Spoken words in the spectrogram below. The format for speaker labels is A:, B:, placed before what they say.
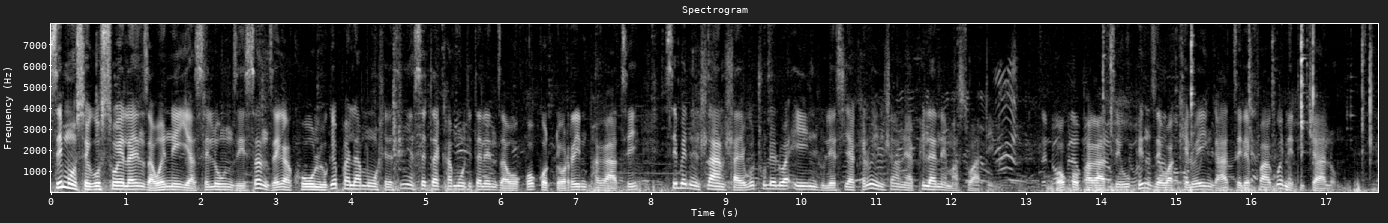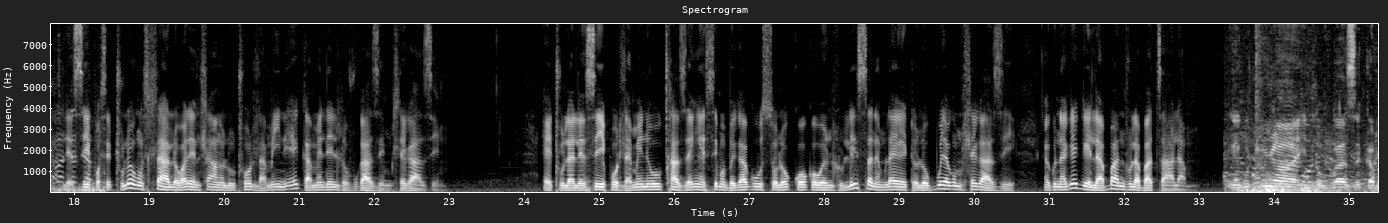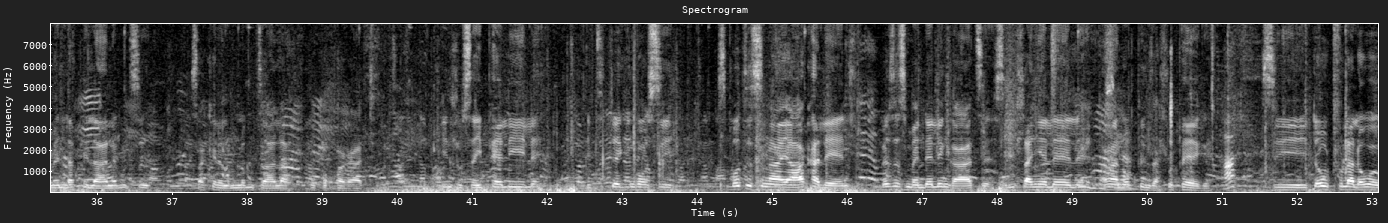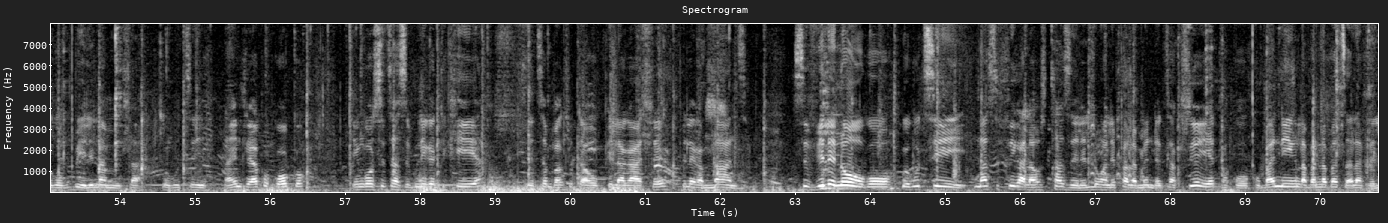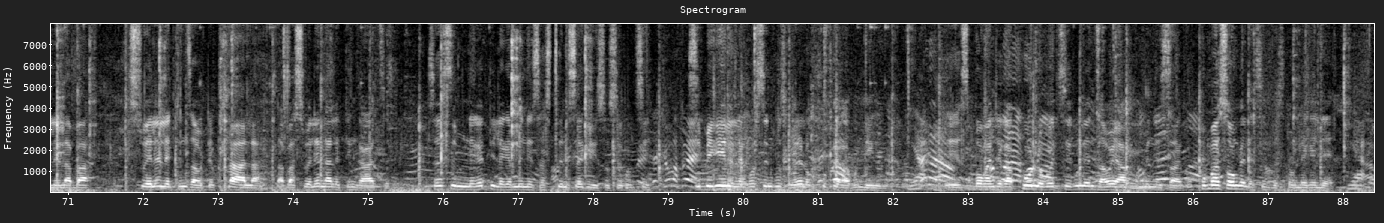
A: Simo sekuswela endzaweni yaselunzi senze kakhulu kepha lamuhla lesinye setakhamuti talenzawo gogo Doreen phakathi sibe nenhlanhla yokuthulelwa indlu lesiyakhelwe inhlangano yaphilane Maswati. Gogo phakathi uphindze wakhelwe ingadzi lefakwe netitshalo. Lesipho sethulwe ngusihlalo walenhlangano Lutho Dlamini egameni lendlovukazi Mhlekazi. Ethula lesipho Dlamini uchaze ngesimo bekakuso logogo wendlulisa nemlayeto lobuya kumhlekazi. Ngakunakekela bantfu labadzala
B: ngekuthunywa indlovukazi egameni laphilane ukuthi sakhele lo mlomdzala gogo phakathi indlu seyiphelile ithiteke inkosi sibothi singayakha le ndlu bese simentela ingathe simhlanyelele anganophinza ahlupheke. Sitowuthula loko kokubili namhla ukuthi nayo indlu yakho gogo inkosi ithi asikunike tikhiya siyethemba ukuthi utawuphila kahle uphile kamnanzi sivile noko kwekuthi nasifika la usichazele ilunga lephalamende kuthi akusiyo yedwa gogo. Baningi labantu labadzala vele labaswele letindzawo tekuhlala labaswele naletingadze sesimniketile ke minisa sicinisekiso sekuthi sibikile lenkosini kuzivele lokuhlupheka kuningi Eh, sibonga nje kakhulu ukuthi kule ndzawo yakho minisa kuphuma sonke lesive sitolekelela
